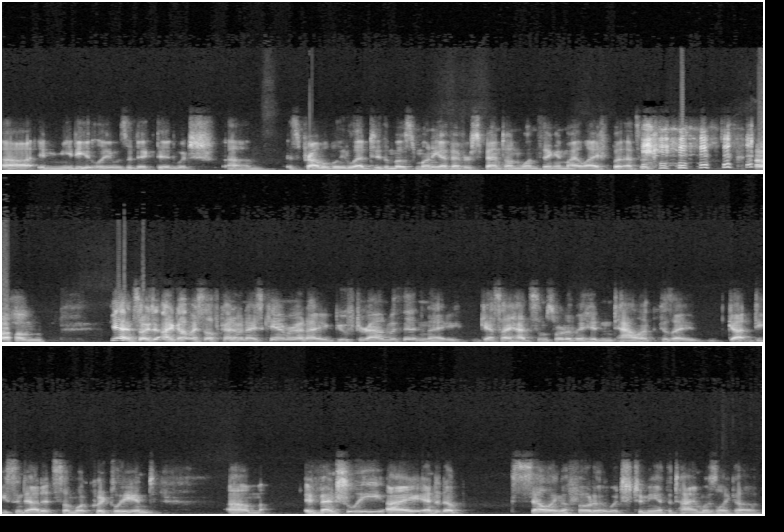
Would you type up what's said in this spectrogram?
uh, immediately was addicted, which um, has probably led to the most money I've ever spent on one thing in my life, but that's okay um, yeah, and so I, I got myself kind of a nice camera and I goofed around with it, and I guess I had some sort of a hidden talent because I got decent at it somewhat quickly, and um, eventually I ended up selling a photo, which to me at the time was like a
